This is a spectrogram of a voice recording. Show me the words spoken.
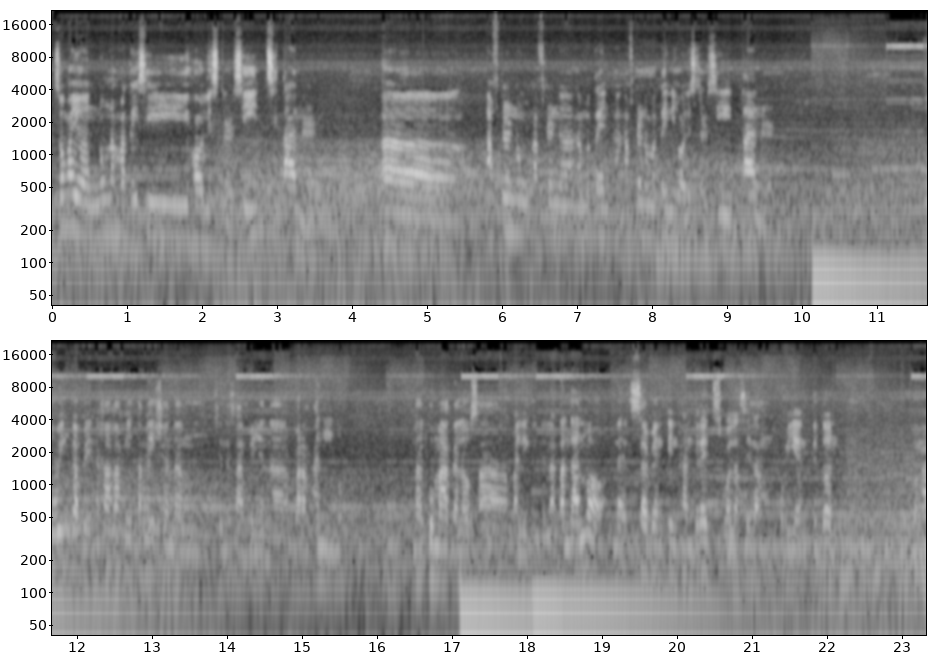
So ngayon, nung namatay si Hollister, si si Tanner, ah after nung after na namatay after namatay ni Hollister si Tanner tuwing gabi nakakakita ngayon siya ng sinasabi niya na parang anino na gumagalaw sa paligid nila. Tandaan mo, na 1700s, wala silang kuryente doon. Mga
